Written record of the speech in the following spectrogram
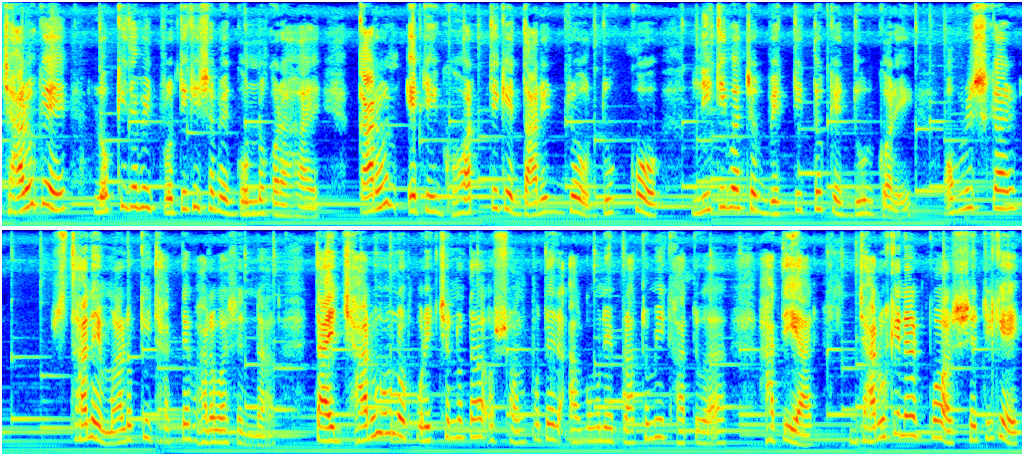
ঝাড়ুকে লক্ষ্মী দেবীর প্রতীক হিসাবে গণ্য করা হয়, কারণ এটি ঘর থেকে দারিদ্র্য, দুঃখ, নেতিবাচক ব্যক্তিত্বকে দূর করে। অপরিষ্কার স্থানে মালকী থাকতে ভালোবাসেন না। তাই ঝাড়ু হলো পরিচ্ছন্নতা ও সম্পদের আগমনের প্রাথমিক হাতুয়া, হাতিয়ার, ঝাড়ু কেনার পর সেটিকে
